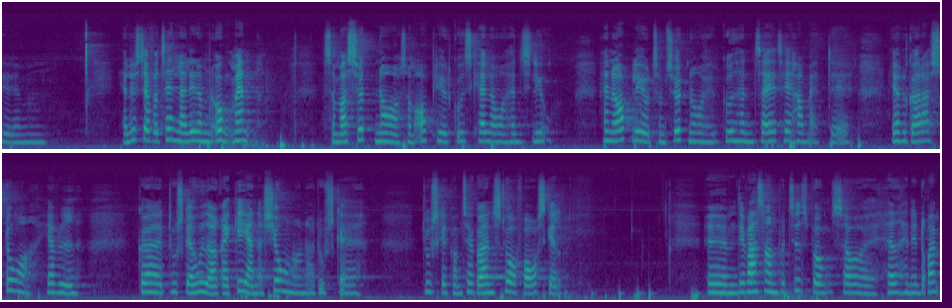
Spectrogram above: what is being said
Øhm. Jeg har lyst til at fortælle dig lidt om en ung mand, som var 17 år, som oplevede Guds kald over hans liv. Han oplevede som 17 år, at Gud han sagde til ham, at øh, jeg vil gøre dig stor. Jeg vil gøre, at du skal ud og regere nationerne, og du skal du skal komme til at gøre en stor forskel. Øh, det var sådan på et tidspunkt, så øh, havde han en drøm,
